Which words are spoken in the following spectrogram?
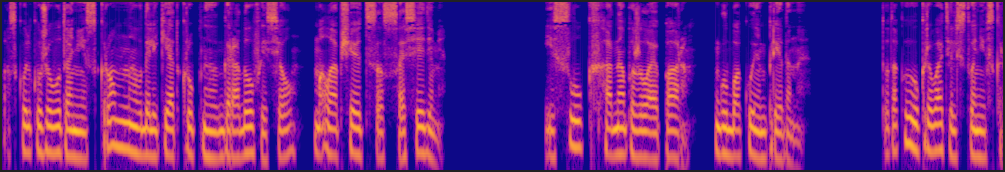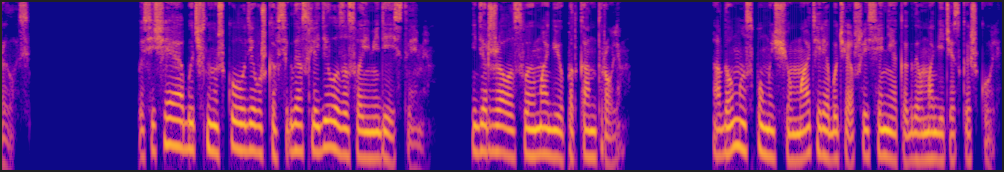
Поскольку живут они скромно, вдалеке от крупных городов и сел, мало общаются с соседями. Из слуг одна пожилая пара, глубоко им преданная, то такое укрывательство не вскрылось. Посещая обычную школу, девушка всегда следила за своими действиями и держала свою магию под контролем. А дома с помощью матери, обучавшейся некогда в магической школе,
